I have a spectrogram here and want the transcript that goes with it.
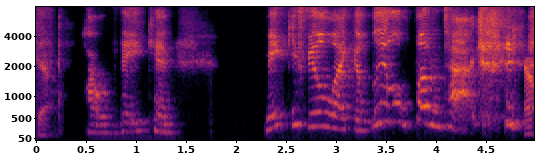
Yeah. How they can make you feel like a little thumbtack yep,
